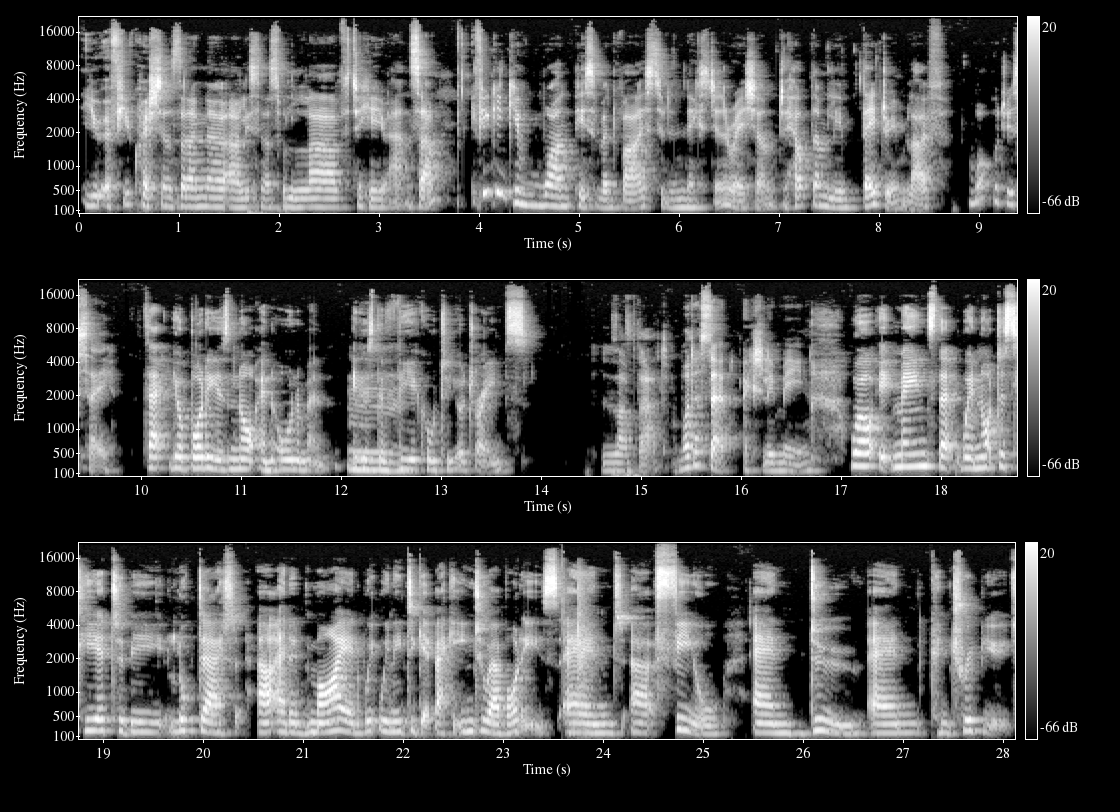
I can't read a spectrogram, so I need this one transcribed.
you a few questions that I know our listeners would love to hear you answer. If you could give one piece of advice to the next generation to help them live their dream life, what would you say? That your body is not an ornament; it is the Mm. vehicle to your dreams. Love that. What does that actually mean? Well, it means that we're not just here to be looked at uh, and admired. We, we need to get back into our bodies and uh, feel and do and contribute.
